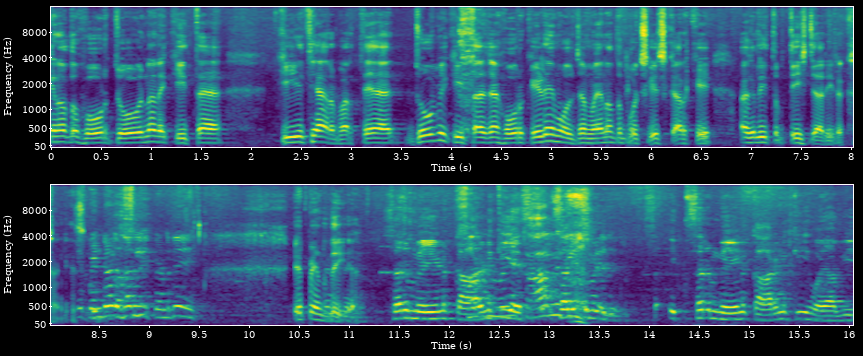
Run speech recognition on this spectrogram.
ਇਹਨਾਂ ਤੋਂ ਹੋਰ ਜੋ ਇਹਨਾਂ ਨੇ ਕੀਤਾ ਹੈ, ਕੀ ਹਥਿਆਰ ਵਰਤਿਆ ਜੋ ਵੀ ਕੀਤਾ ਜਾਂ ਹੋਰ ਕਿਹੜੇ ਮੁਲਜ਼ਮ ਹੈ ਇਹਨਾਂ ਤੋਂ ਪੁੱਛਗਿੱਛ ਕਰਕੇ ਅਗਲੀ ਤਫਤੀਸ਼ ਜਾਰੀ ਰੱਖਾਂਗੇ ਅਸੀਂ। ਪਿੰਡ ਵਾਲੇ ਸਰ ਪਿੰਡ ਦੇ? ਇਹ ਪਿੰਡ ਦੇ ਹੀ ਆ। ਸਰ ਮੇਨ ਕਾਰਨ ਕੀ ਹੈ? ਸਰ ਇੱਕ ਮਿੰਟ ਇੱਕ ਸਰ ਮੇਨ ਕਾਰਨ ਕੀ ਹੋਇਆ ਵੀ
